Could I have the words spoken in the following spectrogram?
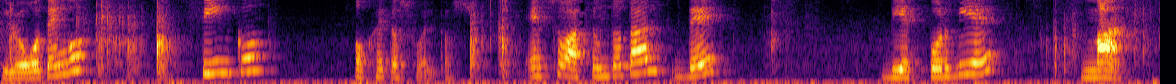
Y luego tengo 5 objetos sueltos. Eso hace un total de 10 por 10 más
